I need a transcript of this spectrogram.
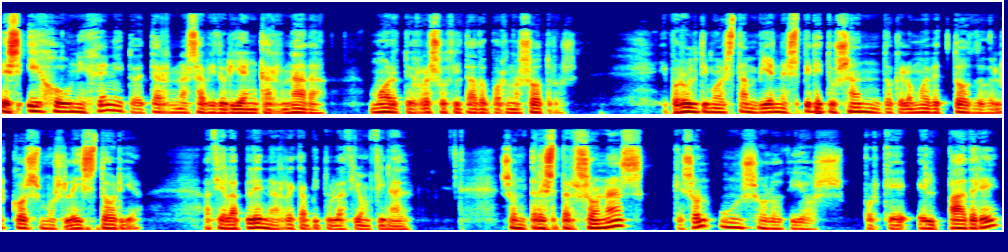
es Hijo unigénito, eterna sabiduría encarnada, muerto y resucitado por nosotros. Y por último es también Espíritu Santo que lo mueve todo, el cosmos, la historia, hacia la plena recapitulación final. Son tres personas que son un solo Dios, porque el Padre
